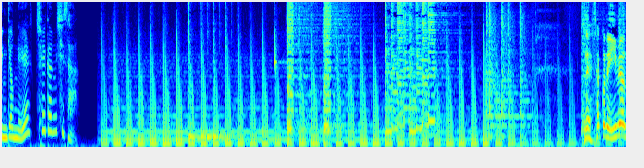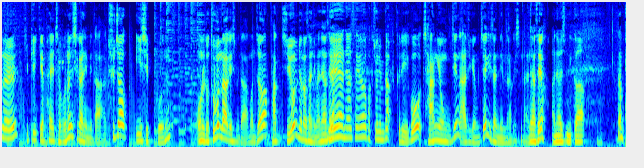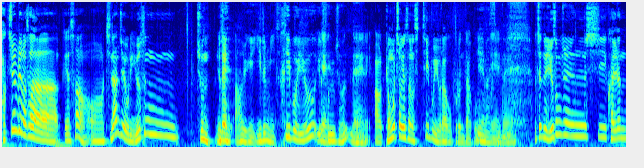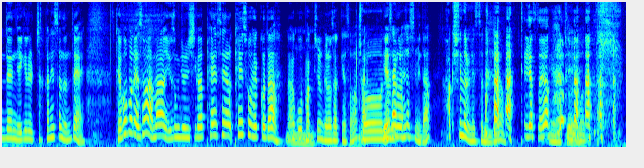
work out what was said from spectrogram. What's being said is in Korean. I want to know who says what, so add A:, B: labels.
A: 김경래의 최강 시사.
B: 네, 사건의 이면을 깊이 있게 파헤쳐보는 시간입니다. 추적 20분. 오늘도 두 분 나와 계십니다. 먼저 박지훈 변호사님 안녕하세요.
C: 네, 안녕하세요. 박지훈입니다.
B: 그리고 장용진 아주경제 기자님 나와 계십니다. 안녕하세요.
D: 안녕하십니까.
B: 일단 박지훈 변호사께서 어, 지난주에 우리 유승 준 유승,
C: 네.
B: 아 여기 이름이
C: 스티브 유,
B: 예.
C: 유승준. 네.
B: 네. 아, 병무청에서는 스티브 유라고 부른다고.
C: 예, 맞습니다.
B: 예. 어쨌든 유승준 씨 관련된 얘기를 잠깐 했었는데 대법원에서 아마 유승준 씨가 패소, 패소할 거다라고
D: 음.
B: 박지훈 변호사께서 예상을 하셨습니다.
C: 확신을 했었는데요.
B: 틀렸어요?
C: 예, 저 뭐,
